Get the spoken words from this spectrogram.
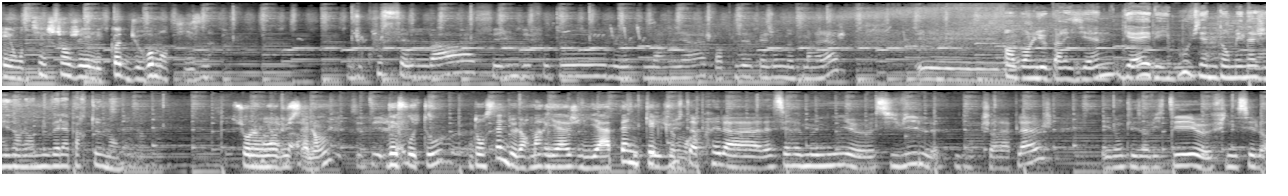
Et ont-ils changé les codes du romantisme Du coup, celle-là, c'est une des photos de notre mariage, enfin plusieurs occasions de notre mariage. Et... En banlieue parisienne, Gaël et Hibou viennent d'emménager dans leur nouvel appartement. Sur le mur du salon, des photos, dont celle de leur mariage il y a à peine quelques juste mois. après la, la cérémonie euh, civile donc sur la plage. Et donc les invités euh, finissaient euh,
